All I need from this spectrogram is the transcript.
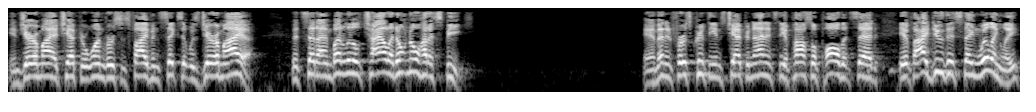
In Jeremiah chapter 1 verses 5 and 6, it was Jeremiah that said, I am but a little child, I don't know how to speak. And then in 1 Corinthians chapter 9, it's the apostle Paul that said, if I do this thing willingly,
